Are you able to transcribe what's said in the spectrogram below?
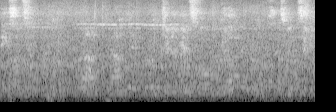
Decency. Gentlemen, so good. It's been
